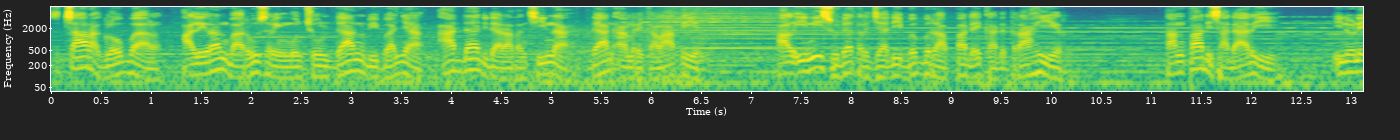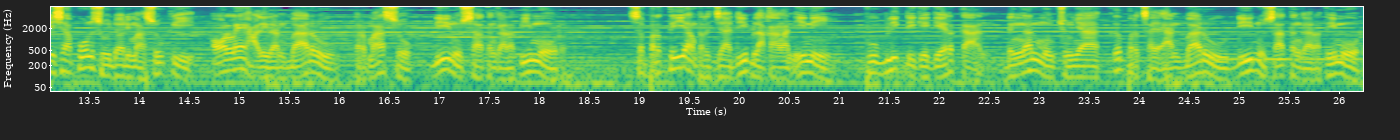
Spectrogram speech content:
Secara global, aliran baru sering muncul dan lebih banyak ada di daratan Cina dan Amerika Latin. Hal ini sudah terjadi beberapa dekade terakhir. Tanpa disadari, Indonesia pun sudah dimasuki oleh aliran baru termasuk di Nusa Tenggara Timur. Seperti yang terjadi belakangan ini, publik digegerkan dengan munculnya kepercayaan baru di Nusa Tenggara Timur.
